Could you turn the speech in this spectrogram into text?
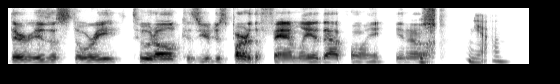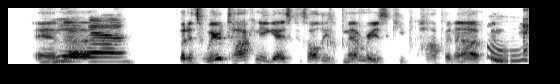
there is a story to it all because you're just part of the family at that point, you know. Yeah. And uh yeah. But it's weird talking to you guys because all these memories keep popping up and Oh,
